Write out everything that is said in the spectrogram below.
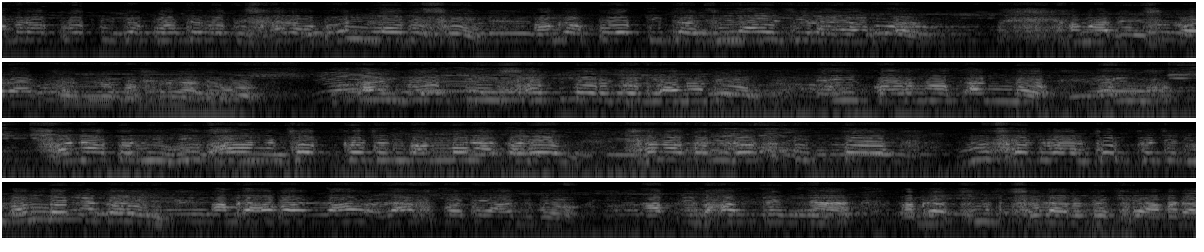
আমরা প্রতিটা পথে পথে সারা বাংলাদেশে আমরা প্রতিটা জেলায় জেলায় আপনার সমাবেশ করার জন্য ঘোষণা দেব। তাই অতি সত্তর যদি আমাদের এই কর্মকাণ্ড, এই সনাতনী বিধান যজ্ঞ যদি বন্ধ না করেন সনাতনীর অস্তিত্ব মুছে দেওয়ার যজ্ঞ যদি বন্ধ না করেন, আমরা আবার রাজপথে আসব। আপনি ভাববেন না, আমরা চুপ ছিলাম দেখে আমরা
